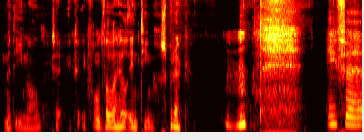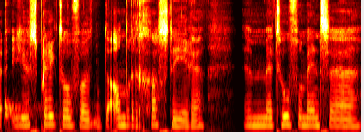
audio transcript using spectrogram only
met iemand. Ik, zei, ik, ik, vond het wel een heel intiem gesprek. Mm -hmm. Even, je spreekt over de andere gastheren. En met hoeveel mensen ja,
